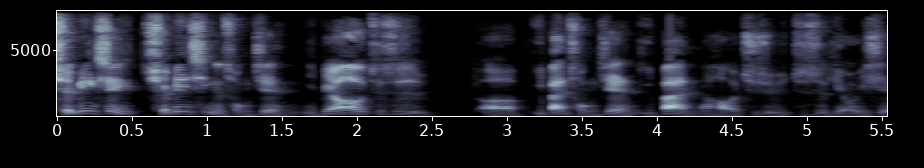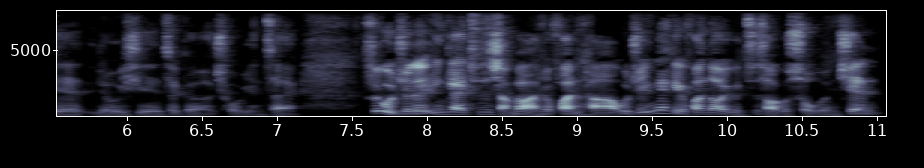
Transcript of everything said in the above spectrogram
全面性全面性的重建，你不要就是。呃，一半重建，一半然后继续就是留一些留一些这个球员在，所以我觉得应该就是想办法去换他。我觉得应该可以换到一个至少个首轮签，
